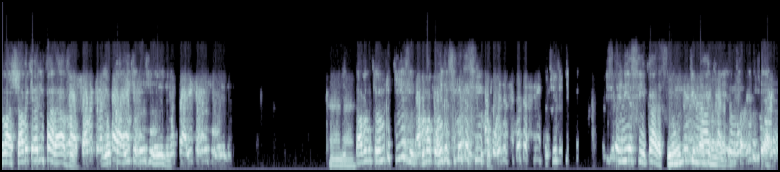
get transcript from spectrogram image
Eu achava que era imparável. E eu caí quebrei o joelho. Eu caí quebrei o joelho. Estava no quilômetro 15 de uma corrida de 55. Eu tive que discernir assim, cara, se eu continuar aqui, eu não sabia o que era.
